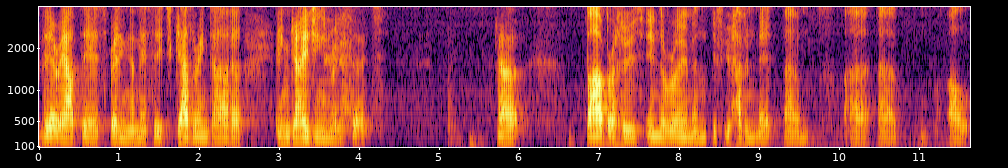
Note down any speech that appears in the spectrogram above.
they're out there spreading the message, gathering data, engaging in research. Uh, Barbara, who's in the room, and if you haven't met, um, uh, uh, I'll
